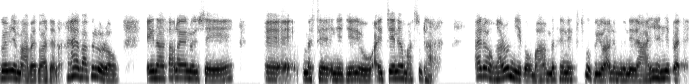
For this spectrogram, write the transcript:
ကွင်းမြင့်မှာပဲသွားကြတာဟဲ့ဘာဖြစ်လို့တော့အင်တာဆောက်လိုက်လို့ရှိရင်အဲမစင်အငြိကြီးတွေကိုအဲ့ကျင်းထဲမှာစုထားတာအဲ့တော့ငါတို့မြေပေါ်မှာမစင်တွေစုပြီးတော့အဲ့လိုမျိုးနေတာရမ်းညစ်ပတ်တယ်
